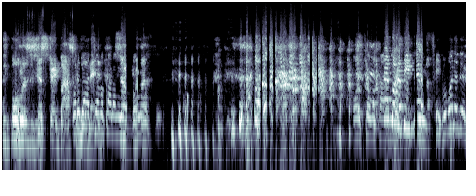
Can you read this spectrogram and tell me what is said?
knows ballers is just straight basketball. What about man. Tawakarangi So, Ballers? dude? Or That Tawakarangi might be better. Beneficiaries team. One of them,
